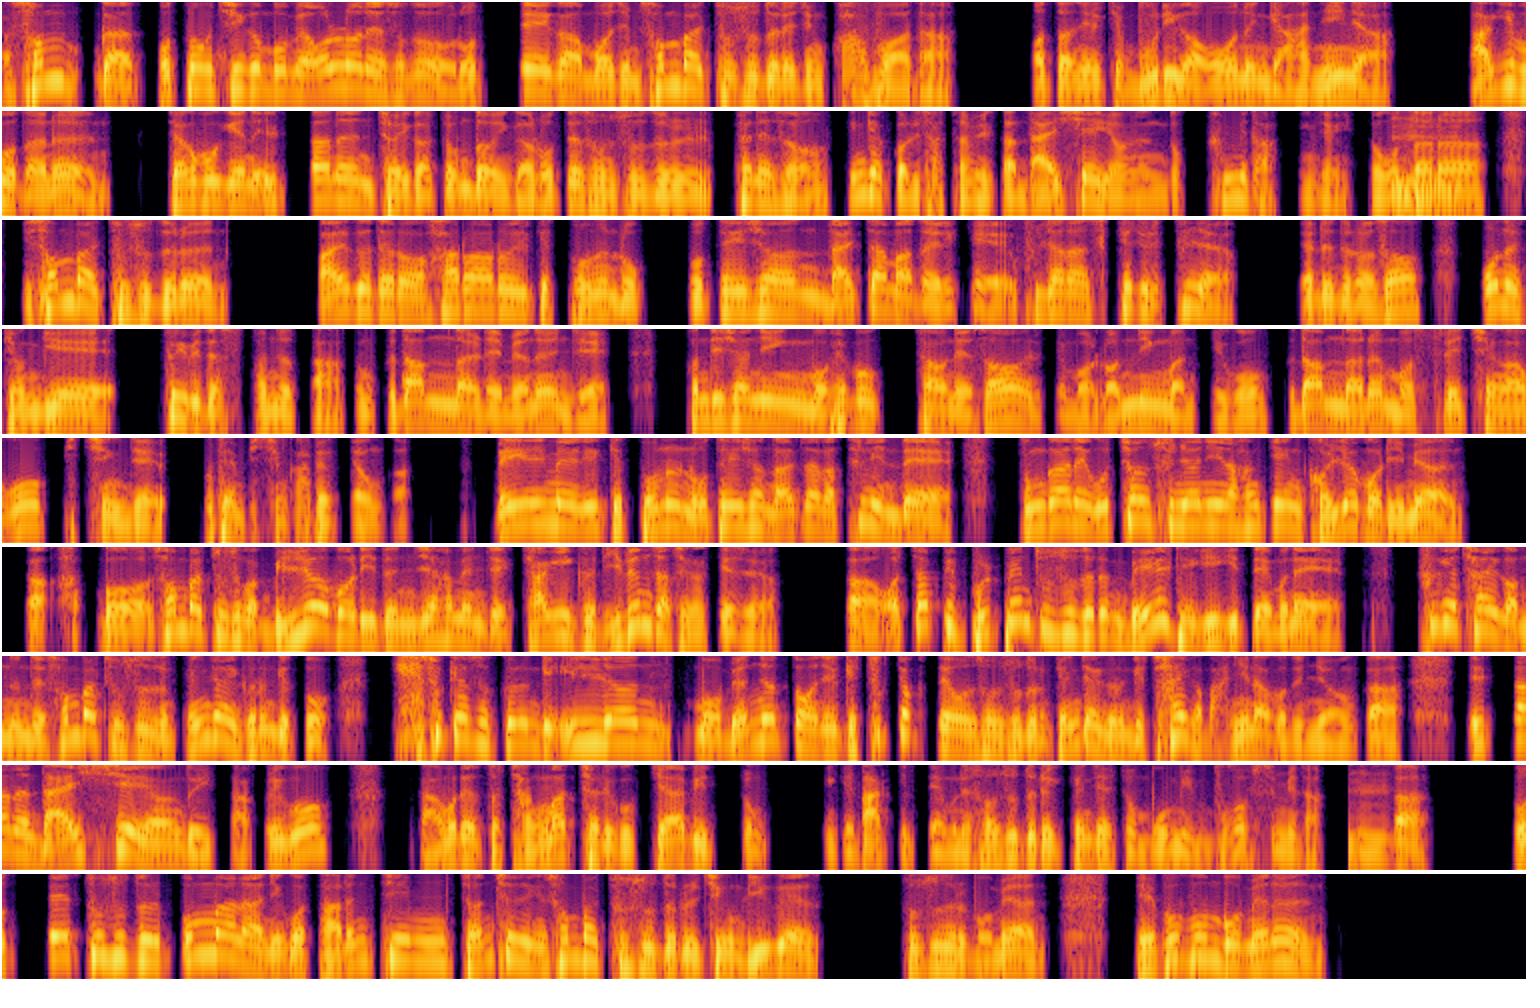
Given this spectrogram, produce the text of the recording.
선, 그러니까 보통 지금 보면 언론에서도 롯데가 뭐 지금 선발 투수들의 지금 과부하다. 어떤 이렇게 무리가 오는 게 아니냐. 라기보다는 제가 보기에는 일단은 저희가 좀 더 그러니까 롯데 선수들 편에서 핑계거리 찾자면 일단 날씨의 영향도 큽니다. 굉장히. 더군다나 이 선발 투수들은 말 그대로 하루하루 이렇게 도는 로, 로테이션 날짜마다 이렇게 훈련하는 스케줄이 틀려요. 예를 들어서 오늘 경기에 투입이 돼서 던졌다. 그럼 그 다음날 되면은 이제 conditioning 뭐 회복 차원에서 이렇게 뭐 러닝만 뛰고 그 다음날은 뭐 스트레칭하고 피칭 이제 불펜 피칭 가볍게 하고 그러니까 매일매일 이렇게 도는 로테이션 날짜가 틀린데 중간에 우천 순연이나 한 게임 걸려버리면 그러니까 하- 뭐 선발 투수가 밀려버리든지 하면 이제 자기 그 리듬 자체가 깨져요. 그러니까 어차피 불펜 투수들은 매일 대기이기 때문에 크게 차이가 없는데 선발 투수들은 굉장히 그런 게 또 계속해서 그런 게 1년 뭐 몇 년 동안 이렇게 축적되어 온 선수들은 굉장히 그런 게 차이가 많이 나거든요. 그러니까 일단은 날씨의 영향도 있다. 그리고 아무래도 또 장마철이고 기압이 좀 이렇게 낮기 때문에 선수들이 굉장히 좀 몸이 무겁습니다. 음. 그러니까 롯데 투수들뿐만 아니고 다른 팀 전체적인 선발 투수들을 지금 리그의 투수들을 보면 대부분 보면은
